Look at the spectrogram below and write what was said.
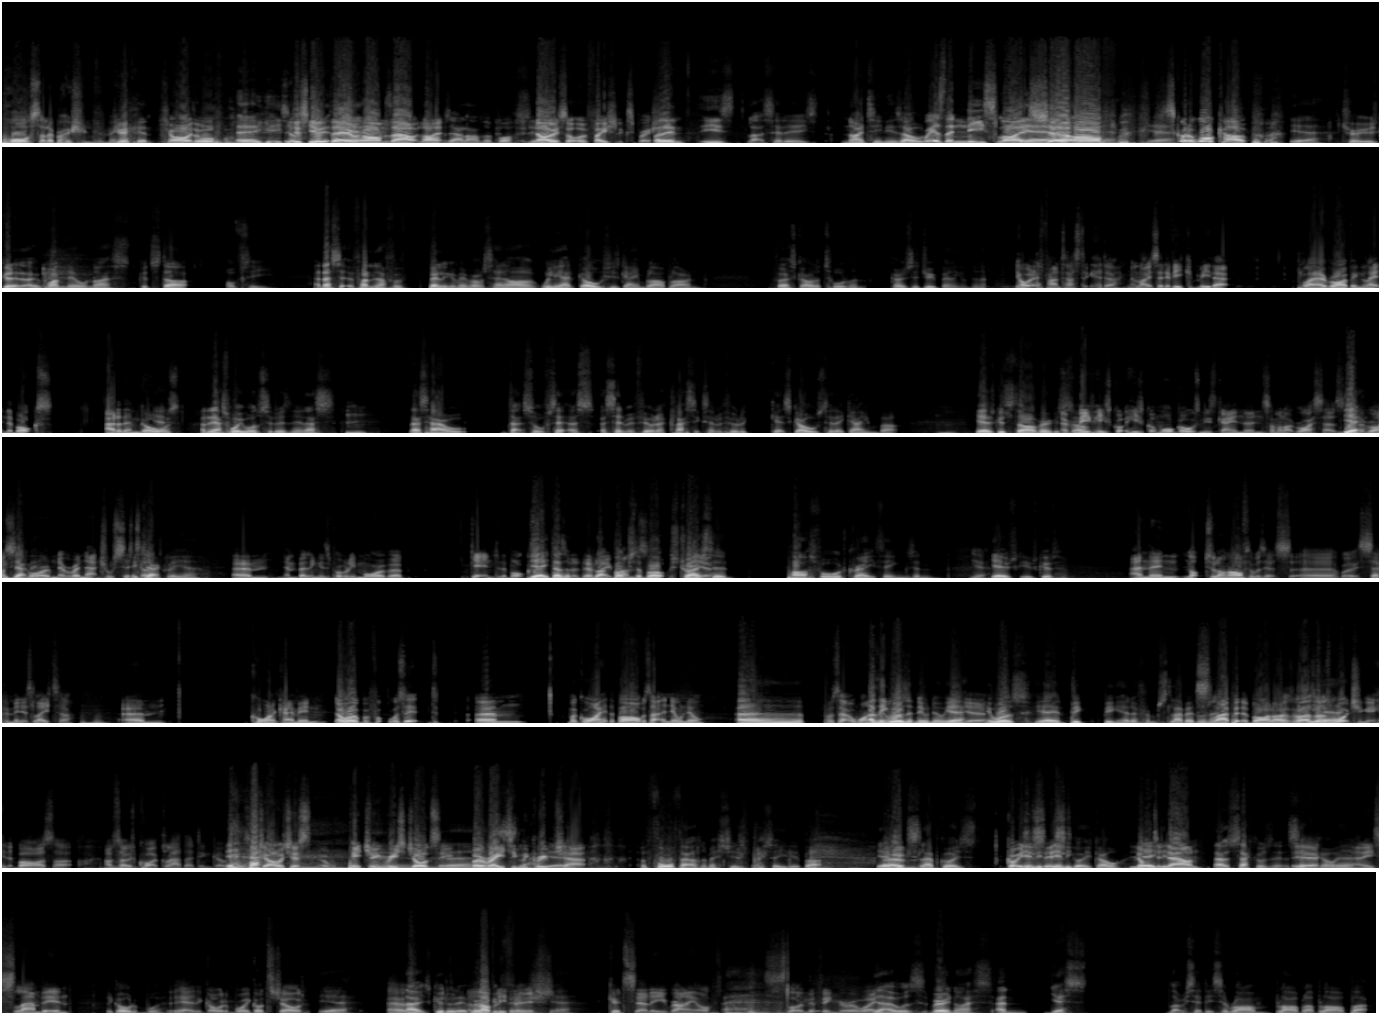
Poor celebration for me. You reckon? Oh, it's awful. Uh, he, he he sort of just stood it- there with arms out, like arms out, I'm the boss. yeah. no sort of facial expression. But then he's like I said, he's 19 years old. Where's the knee slide, Yeah, shirt yeah, off? yeah. He's got a World Cup. Yeah, true. It was good though. One 0 nice, good start. Obviously, and that's it. Funny enough with Bellingham, everyone's saying, "Oh, will he add goals his game?" Blah blah. And first goal of the tournament goes to Jude Bellingham, doesn't it? oh, yeah, fantastic header. Mm. And like I said, if he could be that player arriving late in the box, out of them goals. I think that's what he wants to do, isn't he? That's Mm. that's how that sort of set a, a centre midfielder, a classic centre midfielder, gets goals to their game. But yeah, it was a good start. Very good And for start. me, he's got he's got more goals in his game than someone like Rice has. Yeah, Uh, Rice exactly. is more of a, natural sitter. exactly. Yeah. Um, and Bellingham's probably more of a get into the box. Yeah, he does a like box to box, tries Yeah. to pass forward, create things, and Yeah. yeah, it was it was good. And then not too long after was it? Uh, well, it's seven minutes later. hmm Um, corner came in. Oh, well, before, was it? Did, um, Maguire hit the bar. Was that a nil nil? Uh, Or was that a one? I think it was at nil nil. Yeah, Yeah. it was. Yeah, big big header from Slabhead, wasn't slab it? at the bar. As, as I was watching it hit the bar, I was like, I was, I was Mm. quite glad that didn't go. in. I was just uh, picturing Reece Johnson Uh, berating the group yeah. chat. Four thousand messages proceeded, but yeah, Um, big Slab got his Got his nearly, assist, nearly got his goal. yeah, knocked he it did. down, That was Saka, wasn't it? The second Yeah. goal. Yeah, and he slammed it in. the golden boy. Yeah, the golden boy, God's child. Yeah, Um, no, it's good with it. lovely good finish. Yeah. Good sell, he ran it off, slotting the finger away. Yeah, it was very nice. And yes, like we said, it's Iran, blah blah blah. But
